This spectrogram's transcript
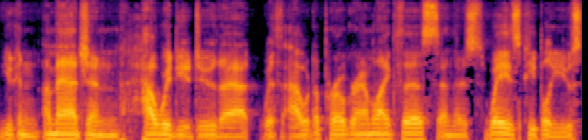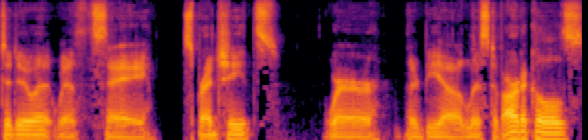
you can imagine how would you do that without a program like this and there's ways people used to do it with say spreadsheets where there'd be a list of articles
